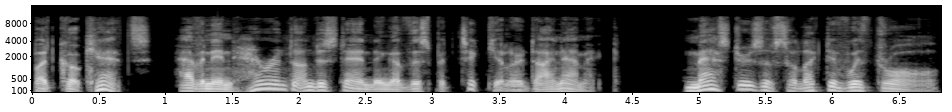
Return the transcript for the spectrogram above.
But coquettes have an inherent understanding of this particular dynamic. Masters of selective withdrawal,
